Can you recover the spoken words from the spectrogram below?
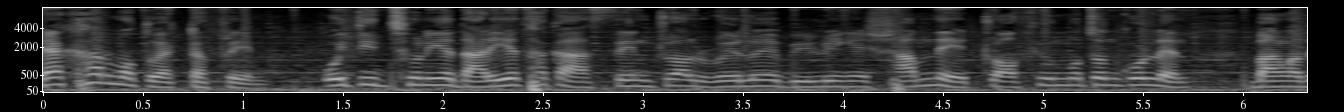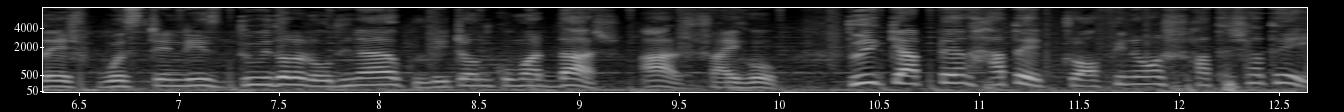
দেখার মতো একটা ফ্রেম ঐতিহ্য নিয়ে দাঁড়িয়ে থাকা সেন্ট্রাল রেলওয়ে বিল্ডিং এর সামনে ট্রফি উন্মোচন করলেন বাংলাদেশ ওয়েস্ট ইন্ডিজ দুই দলের অধিনায়ক লিটন কুমার দাস আর সাইহোপ দুই ক্যাপ্টেন হাতে ট্রফি নেওয়ার সাথে সাথেই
